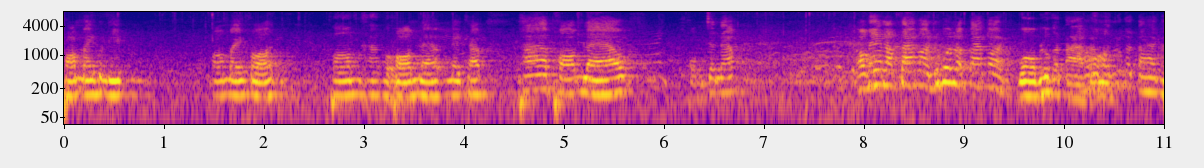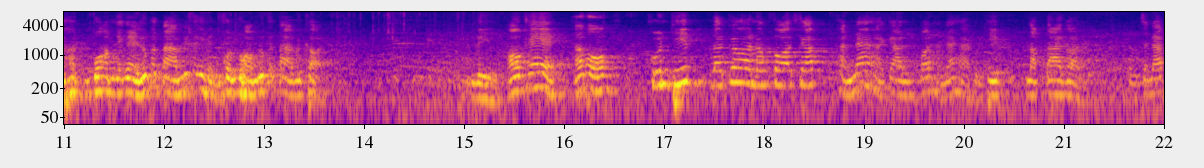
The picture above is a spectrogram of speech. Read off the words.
พร้อมไหมคุณทิพย์พร้อมไหมฟอสพร้อมครับผมพร้อมแล้วนะครับ ถ้าพร้อมแล้ว ผมจะนับเอาไหมหลับตาก่อนทุกคนหลับตาก่อนวอร์มลูกตาเอาครับวอร์มลูกตาก่อนวอร์มยังไงลูกตาไม่เคยเห็นคนวอร์มลูกตาไปก่อนนี่โอเค ครับผม คุณทิพย์แล้วก็น้องฟอสครับหันหน้าหากันฟอสหันหน้าหาคุณทิพย์หลับตาก่อน ผมจะนับ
